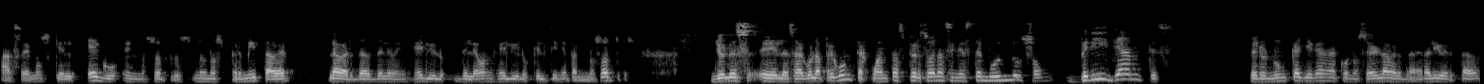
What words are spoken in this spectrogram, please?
hacemos que el ego en nosotros no nos permita ver la verdad del Evangelio, del evangelio y lo que Él tiene para nosotros. Yo les, eh, les hago la pregunta, ¿cuántas personas en este mundo son brillantes, pero nunca llegan a conocer la verdadera libertad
